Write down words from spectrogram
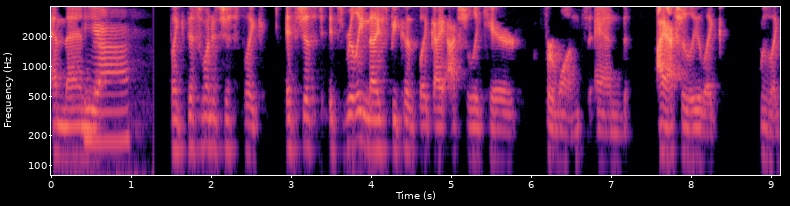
and then Yeah. like this one is just like it's just it's really nice because like I actually care for once and I actually like was like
